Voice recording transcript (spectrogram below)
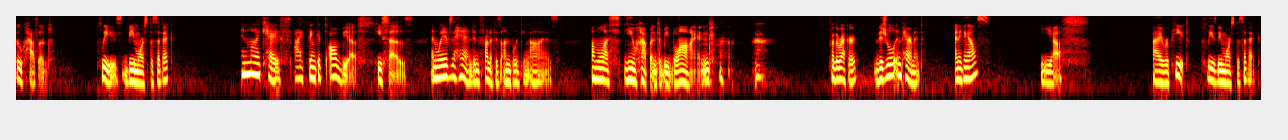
Who hasn't? Please be more specific. In my case, I think it's obvious, he says, and waves a hand in front of his unblinking eyes. Unless you happen to be blind. For the record, visual impairment. Anything else? Yes. I repeat, please be more specific.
